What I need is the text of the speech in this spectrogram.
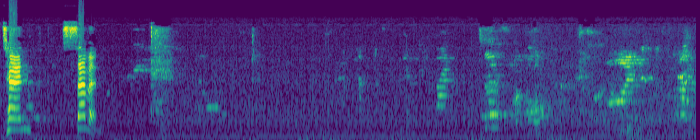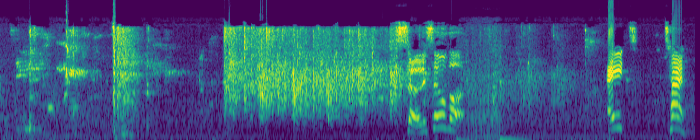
10, 7. Service over, 8, 10.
